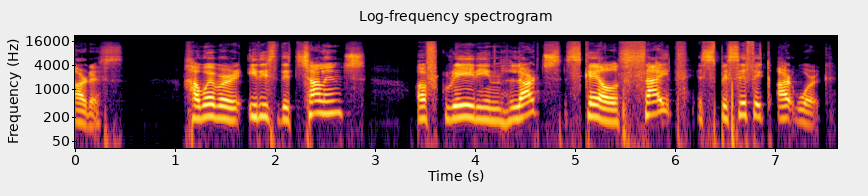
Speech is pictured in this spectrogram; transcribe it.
artist. However, it is the challenge of creating large-scale site-specific artwork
